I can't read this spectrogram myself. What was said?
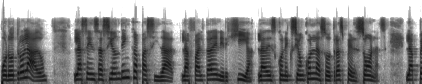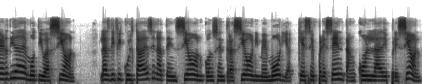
Por otro lado, la sensación de incapacidad, la falta de energía, la desconexión con las otras personas, la pérdida de motivación, las dificultades en atención, concentración y memoria que se presentan con la depresión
